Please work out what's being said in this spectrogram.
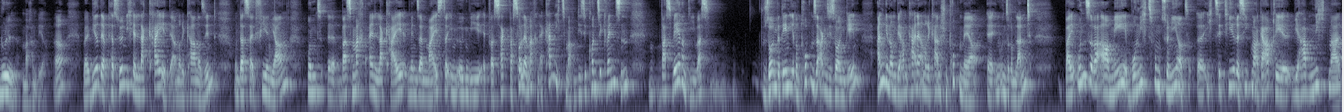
Null machen wir. Ja? Weil wir der persönliche Lakai der Amerikaner sind und das seit vielen Jahren. Und äh, was macht ein Lakai, wenn sein Meister ihm irgendwie etwas sagt? Was soll er machen? Er kann nichts machen. Diese Konsequenzen, was wären die? Was sollen wir denen ihren Truppen sagen, sie sollen gehen? Angenommen, wir haben keine amerikanischen Truppen mehr äh, in unserem Land bei unserer Armee, wo nichts funktioniert, äh, ich zitiere Sigmar Gabriel, wir haben nicht mal,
